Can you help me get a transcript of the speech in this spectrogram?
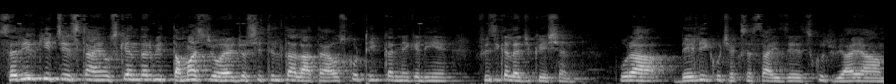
शरीर की चेष्टाएँ, उसके अंदर भी तमस जो है, जो शिथिलता लाता है, उसको ठीक करने के लिए फ़िज़िकल एजुकेशन पूरा डेली कुछ एक्सरसाइजेस कुछ व्यायाम,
